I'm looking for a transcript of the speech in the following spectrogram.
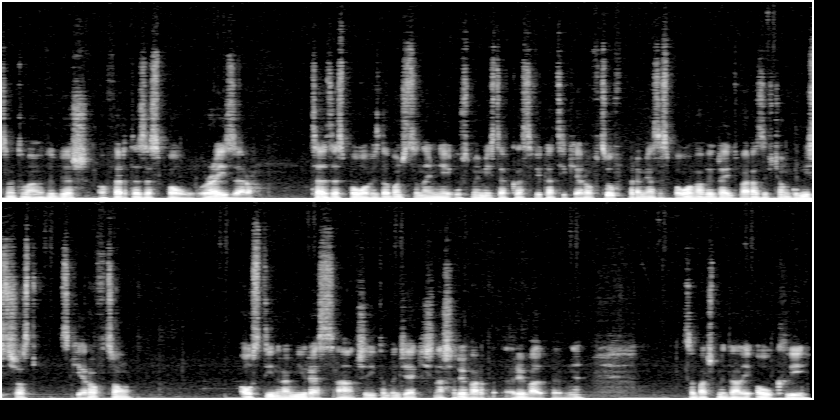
Co my tu mamy? Wybierz ofertę zespołu. Razer. Cel zespołowy. Zdobądź co najmniej ósme miejsce w klasyfikacji kierowców. Premia zespołowa. Wygraj dwa razy w ciągu mistrzostw z kierowcą Austin Ramirez. A, czyli to będzie jakiś nasz rywal, rywal pewnie. Zobaczmy dalej. Oakley.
